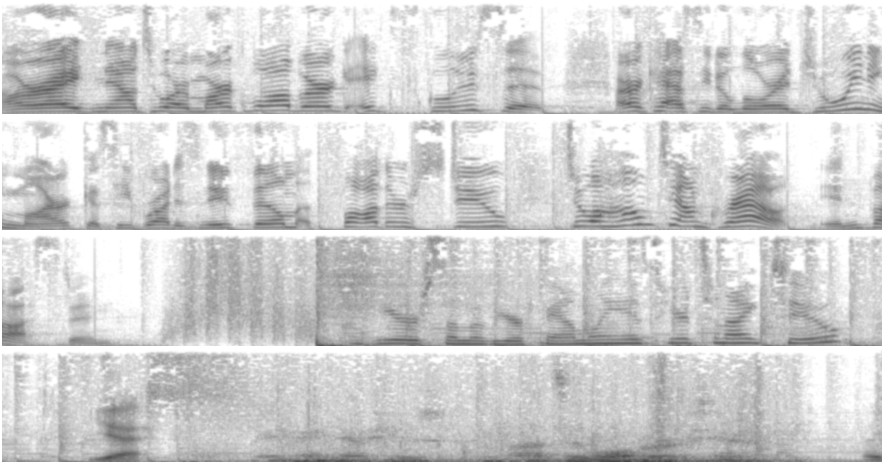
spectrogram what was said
All right, now to our Mark Wahlberg exclusive. Our Cassie DiLaura joining Mark as he brought his new film, Father Stu, to a hometown crowd in Boston. I hear some of your family is here tonight too. Yes. nephews, lots of Wahlbergs here. I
